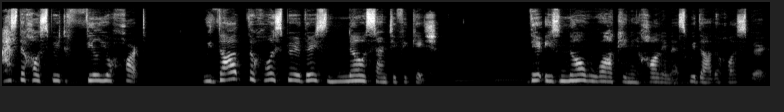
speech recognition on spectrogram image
Ask the Holy Spirit to fill your heart. Without the Holy Spirit, there is no sanctification. There is no walking in holiness without the Holy Spirit.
